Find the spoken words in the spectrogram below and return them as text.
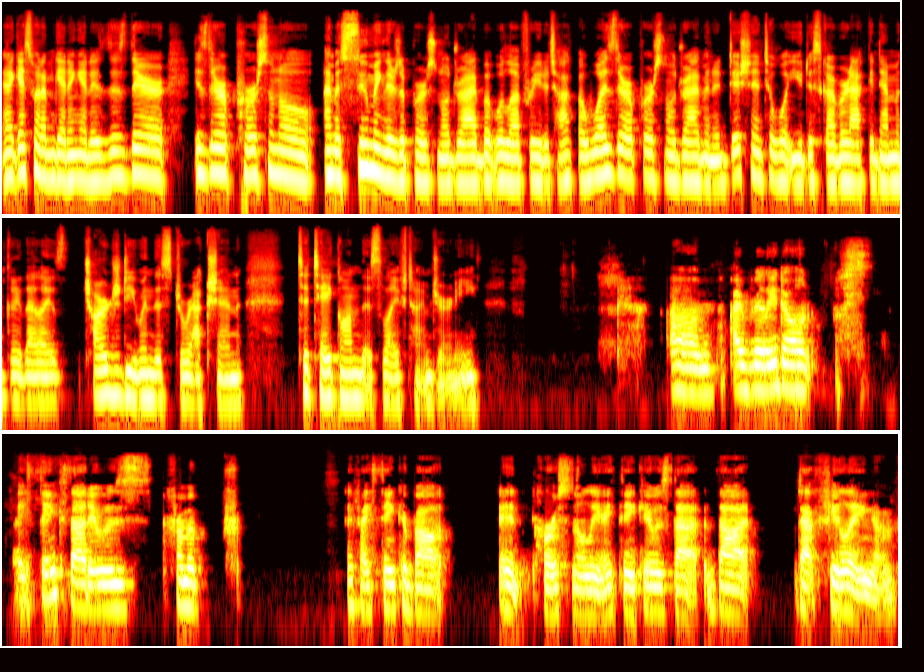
and I guess what I'm getting at is is there is there a personal I'm assuming there's a personal drive, but would love for you to talk about was there a personal drive in addition to what you discovered academically that has charged you in this direction to take on this lifetime journey? Um, I really don't I think that it was from a if I think about it personally, I think it was that that that feeling of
